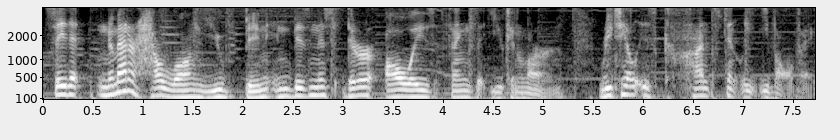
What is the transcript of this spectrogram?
say that no matter how long you've been in business, there are always things that you can learn. Retail is constantly evolving,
